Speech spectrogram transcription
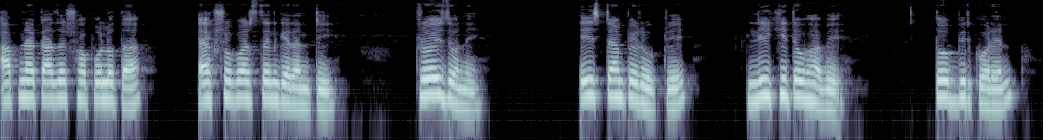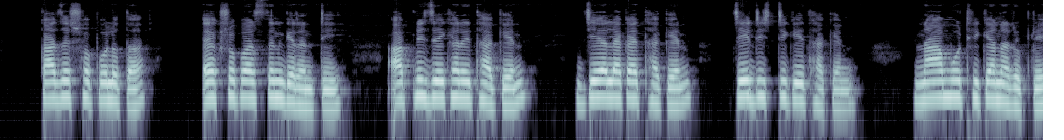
আপনার কাজের সফলতা একশো পার্সেন্ট গ্যারান্টি। প্রয়োজনে স্ট্যাম্পের উপরে লিখিতভাবে তদবির করেন, কাজের সফলতা একশো পার্সেন্ট গ্যারান্টি। আপনি যেখানে থাকেন, যে এলাকায় থাকেন, যে ডিস্ট্রিক্টে থাকেন, নাম ও ঠিকানার উপরে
